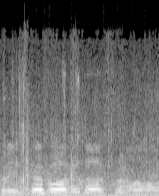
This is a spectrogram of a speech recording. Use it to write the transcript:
Христе Боже наш слава.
